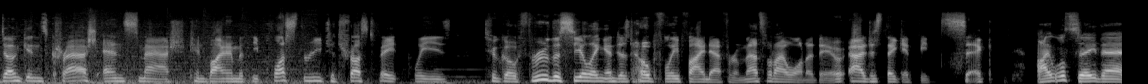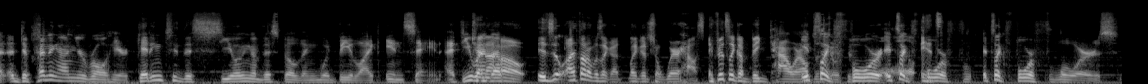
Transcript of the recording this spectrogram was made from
Duncan's crash and smash combined with the plus three to trust fate, please, to go through the ceiling and just hopefully find Ephraim. That's what I want to do. I just think it'd be sick. I will say that uh, depending on your role here, getting to the ceiling of this building would be like insane. If you Can end I- up, oh, is it? I thought it was like a like it's a warehouse. If it's like a big tower, I'll it's just like go through the four. It's like four. fl- It's like four floors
